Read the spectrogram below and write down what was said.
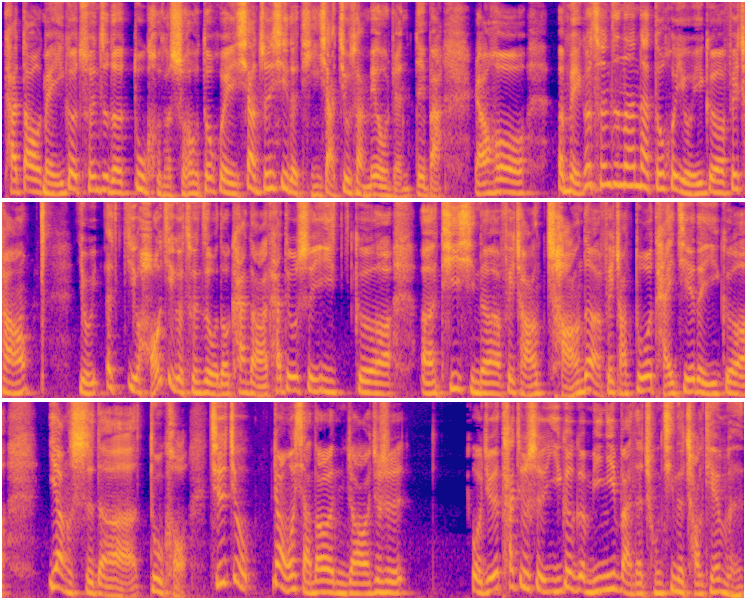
它到每一个村子的渡口的时候，都会象征性的停下，就算没有人，对吧？然后呃，每个村子呢，那都会有一个非常。有呃有好几个村子我都看到了，它都是一个呃梯形的非常长的、非常多台阶的一个样式的渡口，其实就让我想到了，你知道吗？就是。我觉得它就是一个个迷你版的重庆的朝天门，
